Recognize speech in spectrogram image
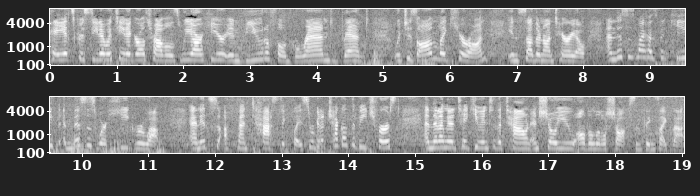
Hey, it's Christina with Tinagirl Travels. We are here in beautiful Grand Bend, which is on Lake Huron in southern Ontario. And this is my husband Keith, and this is where he grew up. And it's a fantastic place. So we're gonna check out the beach first, and then I'm gonna take you into the town and show you all the little shops and things like that.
